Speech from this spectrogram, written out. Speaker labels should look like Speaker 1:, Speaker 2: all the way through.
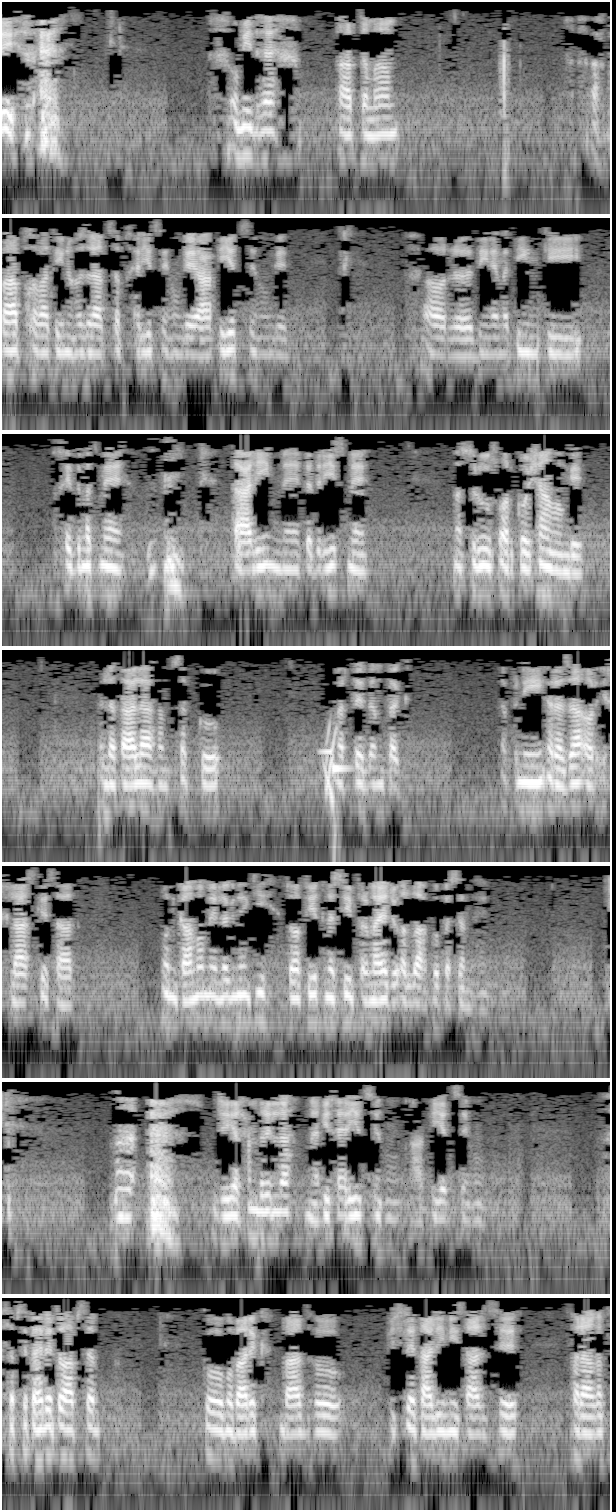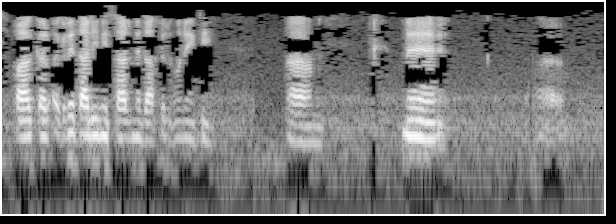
Speaker 1: جی۔ امید ہے آپ تمام احباب، خواتین و حضرات سب خیریت سے ہوں گے، عافیت سے ہوں گے۔ اور دین متین کی خدمت میں، تعلیم میں، تدریس میں مصروف اور کوشاں ہوں گے۔ اللہ تعالی ہم سب کو مرتے دم تک اپنی رضا اور اخلاص کے ساتھ ان کاموں میں لگنے کی توفیق نصیب فرمائے جو اللہ کو پسند ہے جی الحمد میں بھی خیریت سے ہوں، عافیت سے ہوں۔ سب سے پہلے تو آپ سب کو مبارک باد ہو۔ پچھلے تعلیمی سال سے فراغت پا کر اگلے تعلیمی سال میں داخل ہونے کی میں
